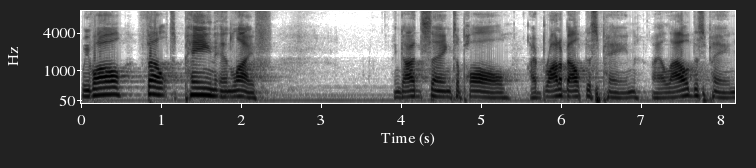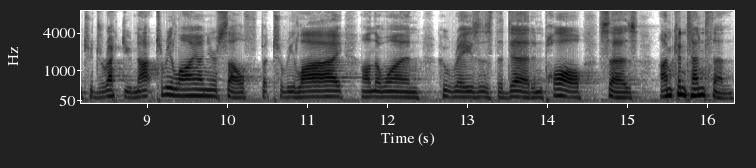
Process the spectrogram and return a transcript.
We've all felt pain in life. And God's saying to Paul, I brought about this pain. I allowed this pain to direct you not to rely on yourself, but to rely on the one who raises the dead. And Paul says, I'm content then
